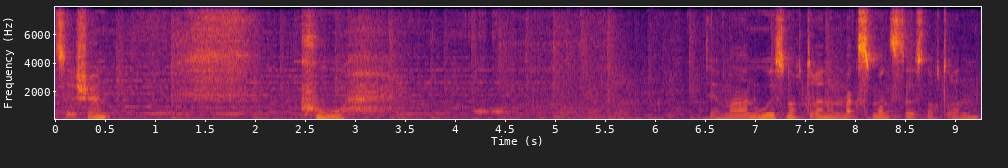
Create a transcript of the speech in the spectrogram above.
Sehr schön. Puh. Der Manu ist noch dran und Max Monster ist noch dran.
